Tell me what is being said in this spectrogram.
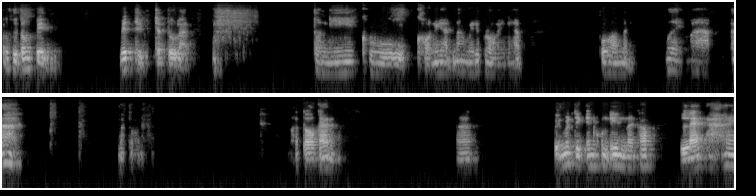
ก็คือต้องเป็นเมตริกจัตุรัส ตอนนี้ครูขออนุญาตนั่งไม่เรียบร้อยนะครับ เพราะว่ามันเมื่อยมากมาต่อมาต่อกันอ่าเป็นเมตริก n คูณ n นะครับ และให้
